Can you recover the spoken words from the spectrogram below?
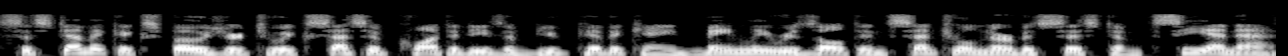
Systemic exposure to excessive quantities of bupivacaine mainly result in central nervous system CNS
